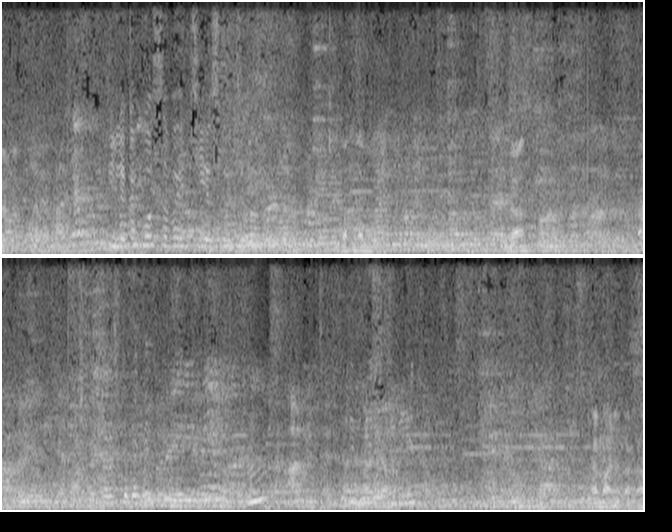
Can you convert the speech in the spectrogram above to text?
это, Или кокосовое тесто, типа. пахлавой. Да? Хорошо, газет. Нормально так, да?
